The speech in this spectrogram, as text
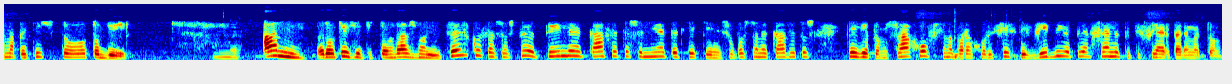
να πετύχει το, το deal. Ναι. Αν ρωτήσετε τον Ράσβαν Λουτσέσκο θα σας πει ότι είναι κάθετος σε μια τέτοια κίνηση. Όπως ήταν κάθετος και για τον Σάχοφ στο να παραχωρηθεί στη Βίντι, η οποία φαίνεται ότι φλέρταρε με τον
